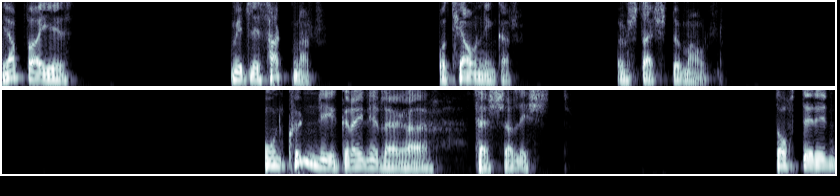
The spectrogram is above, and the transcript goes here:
Jafnvægið milli þagnar og tjáningar um stærstu mál. Hún kunni greinilega þessa list. Dóttirinn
